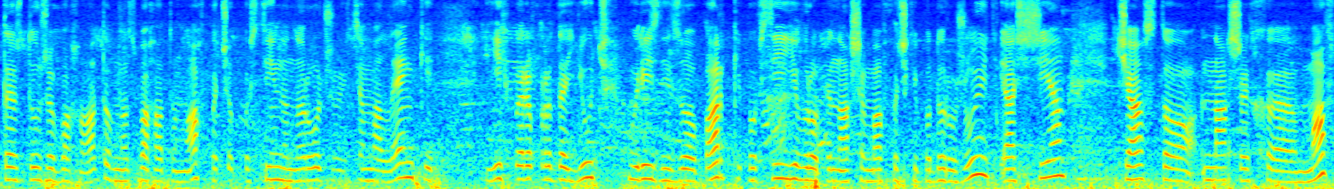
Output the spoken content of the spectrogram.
теж дуже багато. У нас багато мавпочок, постійно народжуються маленькі. Їх перепродають у різні зоопарки. По всій Європі наші мавпочки подорожують. А ще часто наших е, мавп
